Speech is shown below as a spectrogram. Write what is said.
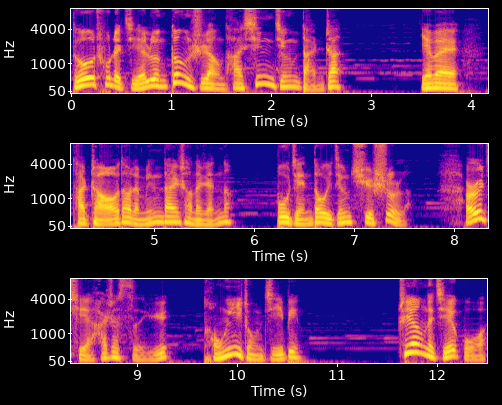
得出的结论更是让他心惊胆战，因为他找到的名单上的人呢？不仅都已经去世了，而且还是死于同一种疾病，这样的结果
